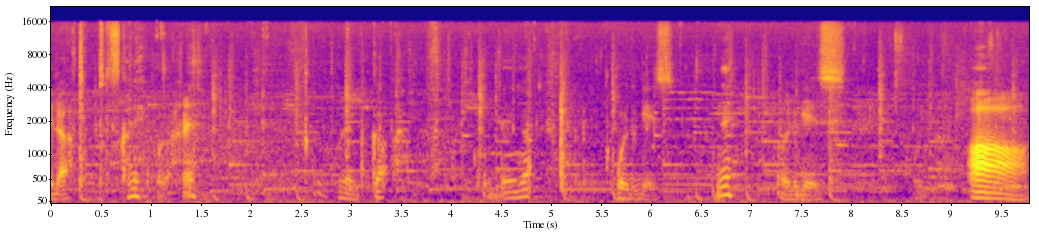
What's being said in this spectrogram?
ェラーキャップですかねこれはね。これがこれがオイルゲージねオイルゲージああ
